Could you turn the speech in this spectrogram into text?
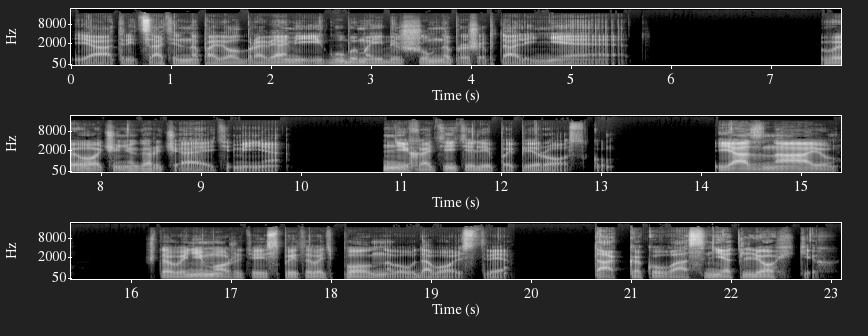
Я отрицательно повел бровями, и губы мои бесшумно прошептали «нет». «Вы очень огорчаете меня. Не хотите ли папироску? Я знаю, что вы не можете испытывать полного удовольствия» так как у вас нет легких,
